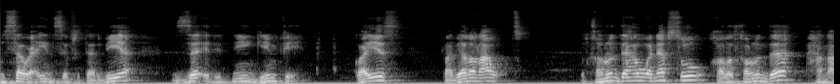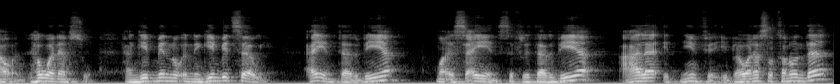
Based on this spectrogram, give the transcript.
بتساوي عين صفر تربيع زائد 2 ج ف كويس؟ طب يلا نعوض. القانون ده هو نفسه؟ خلاص القانون ده هنعو... هو نفسه. هنجيب منه إن ج بتساوي عين تربيع ناقص عين صفر تربيع على 2 ف يبقى هو نفس القانون ده؟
